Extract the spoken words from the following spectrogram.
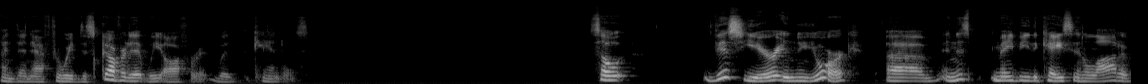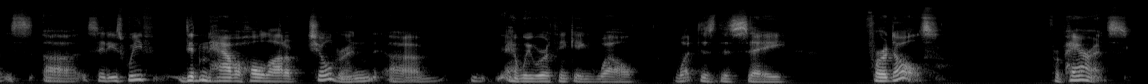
And then after we've discovered it, we offer it with the candles. So this year in New York, uh, and this may be the case in a lot of uh, cities, we didn't have a whole lot of children, uh, and we were thinking, well, what does this say for adults, for parents,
